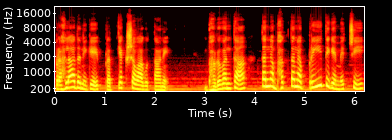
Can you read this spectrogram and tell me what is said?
ಪ್ರಹ್ಲಾದನಿಗೆ ಪ್ರತ್ಯಕ್ಷವಾಗುತ್ತಾನೆ. ಭಗವಂತ ತನ್ನ ಭಕ್ತನ ಪ್ರೀತಿಗೆ ಮೆಚ್ಚಿ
